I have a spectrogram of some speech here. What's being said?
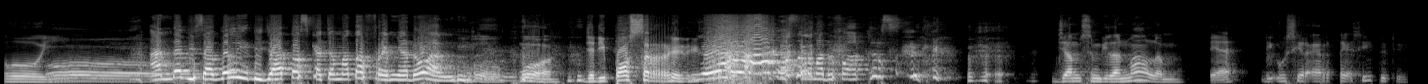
Oh iya. Oh. Anda bisa beli di Jatos kacamata frame-nya doang. Oh, wah, jadi poser ini. ya, poster motherfuckers. Jam 9 malam Ya. diusir RT situ cuy.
